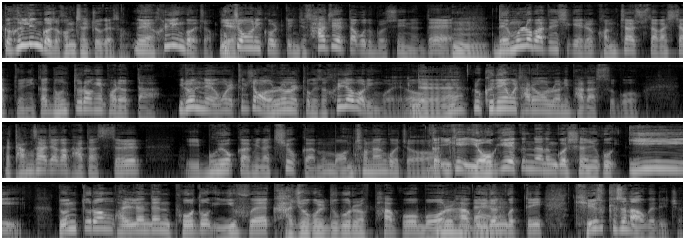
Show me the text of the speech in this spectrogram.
그러니까 흘린 거죠 검찰 쪽에서. 네, 흘린 거죠. 예. 국정원이 그걸 또 이제 사주했다고도 볼 수 있는데 음. 뇌물로 받은 시계를 검찰 수사가 시작되니까 논두렁에 버렸다. 이런 내용을 특정 언론을 통해서 흘려버린 거예요. 네. 그리고 그 내용을 다른 언론이 받아쓰고 그러니까 당사자가 받았을 이 모욕감이나 치욕감은 뭐 엄청난 거죠. 그러니까 이게 여기에 끝나는 것이 아니고 이 논두렁 관련된 보도 이후에 가족을 누구를 파고 뭘 음, 하고 네. 이런 것들이 계속해서 나오게 되죠.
